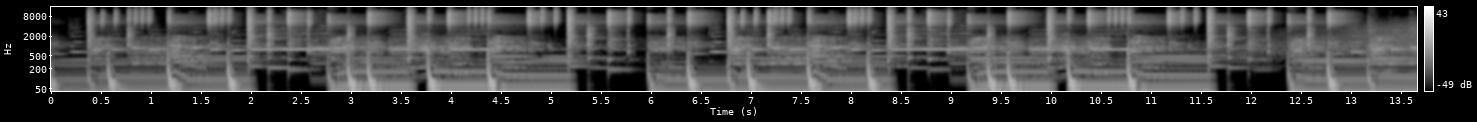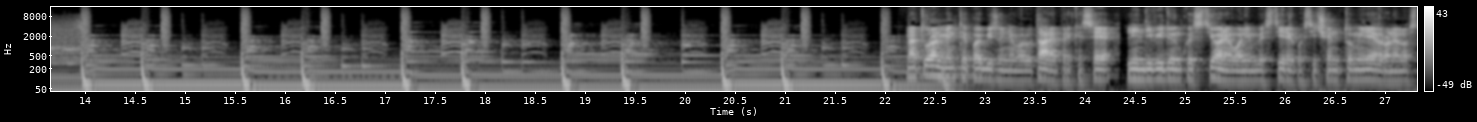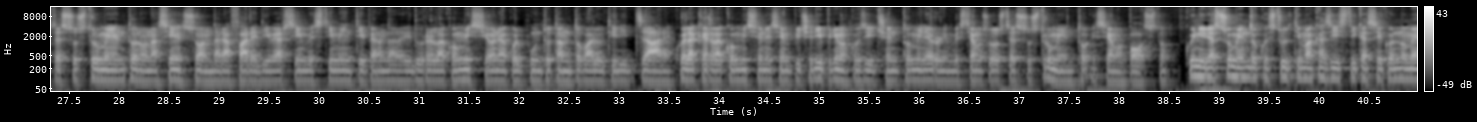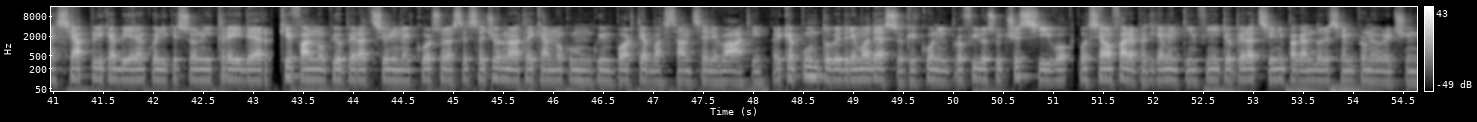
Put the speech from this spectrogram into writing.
Naturalmente poi bisogna valutare perché se l'individuo in questione vuole investire questi 100.000 euro nello stesso strumento non ha senso andare a fare diversi investimenti per andare a ridurre la commissione, a quel punto tanto vale utilizzare quella che era la commissione semplice di prima così 100.000 euro li investiamo sullo stesso strumento e siamo a posto. Quindi riassumendo quest'ultima casistica secondo me si applica bene a quelli che sono i trader che fanno più operazioni nel corso della stessa giornata e che hanno comunque importi abbastanza elevati perché appunto vedremo adesso che con il profilo successivo possiamo fare praticamente praticamente infinite operazioni pagandole sempre 1,50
